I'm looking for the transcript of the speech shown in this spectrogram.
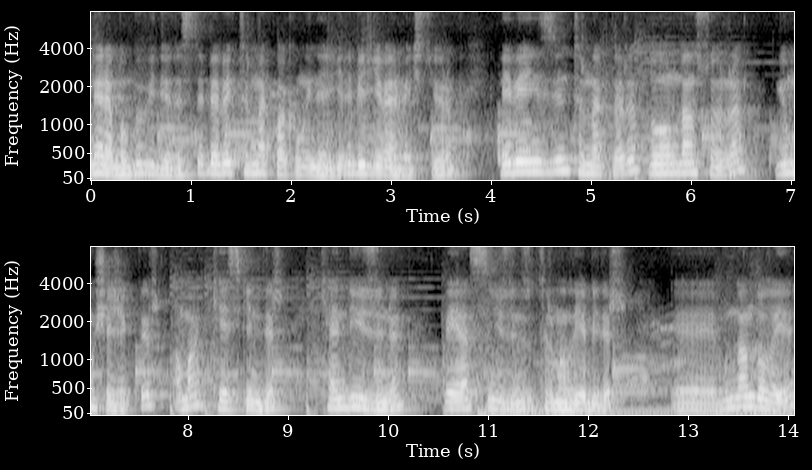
Merhaba bu videoda size bebek tırnak bakımı ile ilgili bilgi vermek istiyorum. Bebeğinizin tırnakları doğumdan sonra yumuşacıktır ama keskindir. Kendi yüzünü veya sizin yüzünüzü tırmalayabilir. Ee, Bundan dolayı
